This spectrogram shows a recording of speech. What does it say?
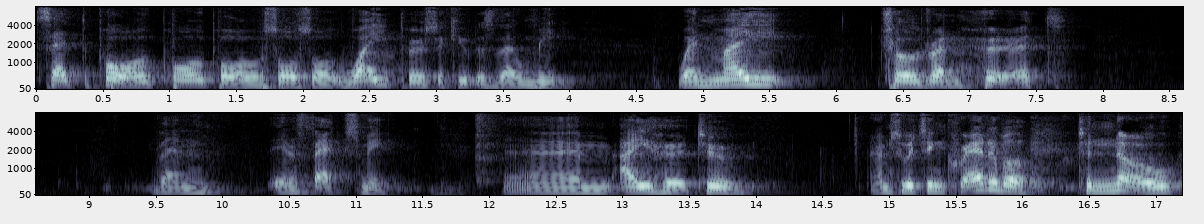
said to Paul, Paul, Paul, or Saul, Saul, why persecutest thou me? When my children hurt, then it affects me. Um, I hurt too. Um, so it's incredible to know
